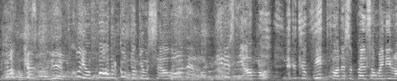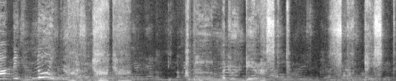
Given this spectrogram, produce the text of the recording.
ja, Kind leef, goeie vader, kom tot jouself. Vader, hier is die appel. Ek het geweet vader se pyl sal my nie raak nie. Nooit. Middeldeur geskiet. Skot duisend.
